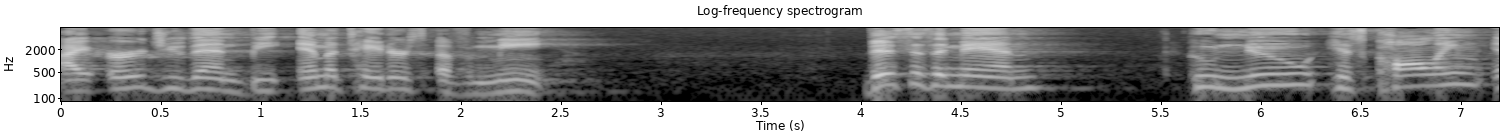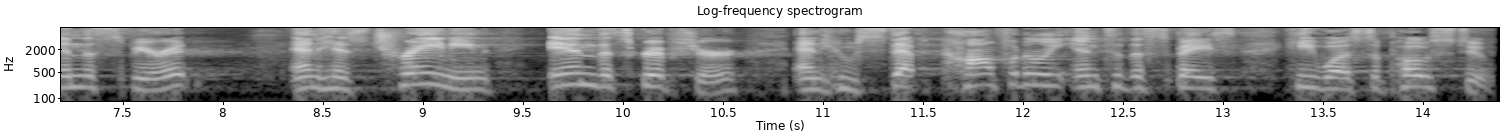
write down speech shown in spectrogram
I urge you then, be imitators of me. This is a man who knew his calling in the Spirit and his training in the scripture and who stepped confidently into the space he was supposed to.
